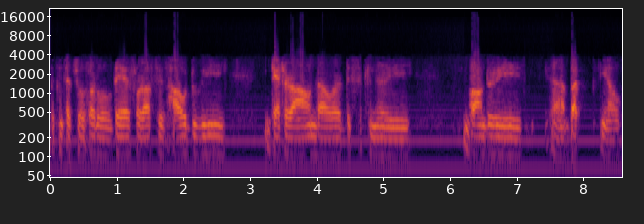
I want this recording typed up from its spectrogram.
the conceptual hurdle there for us is how do we get around our disciplinary boundaries, uh, but you know,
